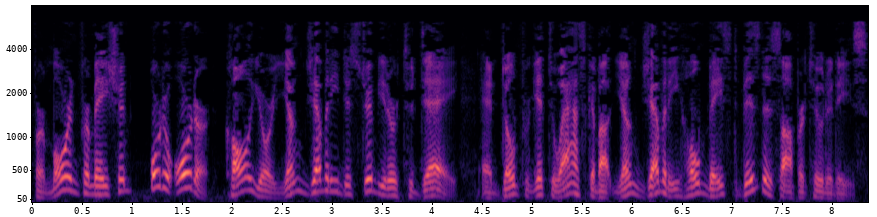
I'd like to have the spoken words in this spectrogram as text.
For more information or to order, call your Youngevity distributor today. And don't forget to ask about Youngevity home-based business opportunities.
